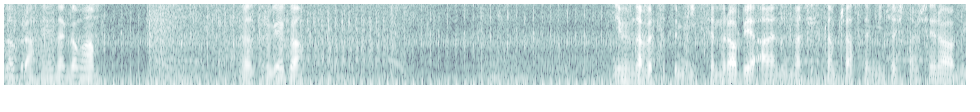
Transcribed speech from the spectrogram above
Dobra, jednego mam. Teraz drugiego. Nie wiem nawet co tym X-em robię, ale naciskam czasem i coś tam się robi.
